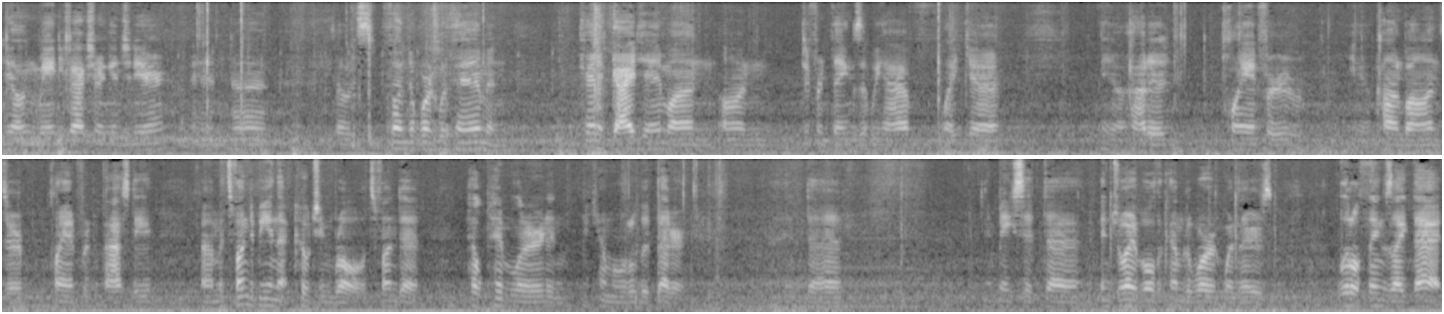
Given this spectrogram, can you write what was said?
young manufacturing engineer, and uh, so it's fun to work with him and kind of guide him on on different things that we have, like uh, you know how to plan for you know kanbans or plan for capacity. Um, it's fun to be in that coaching role. It's fun to help him learn and become a little bit better, and uh, it makes it uh, enjoyable to come to work when there's little things like that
